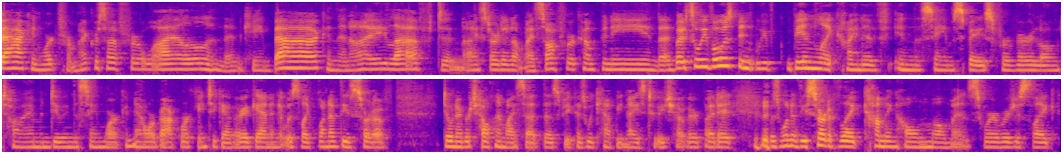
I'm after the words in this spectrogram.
back and worked for Microsoft for a while and then came back and then I left and I started up my software company and then but so we've always been we've been like kind of in the same space for a very long time and doing the same work and now we're back working together again and it was like one of these sort of don't ever tell him I said this because we can't be nice to each other but it was one of these sort of like coming home moments where we're just like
